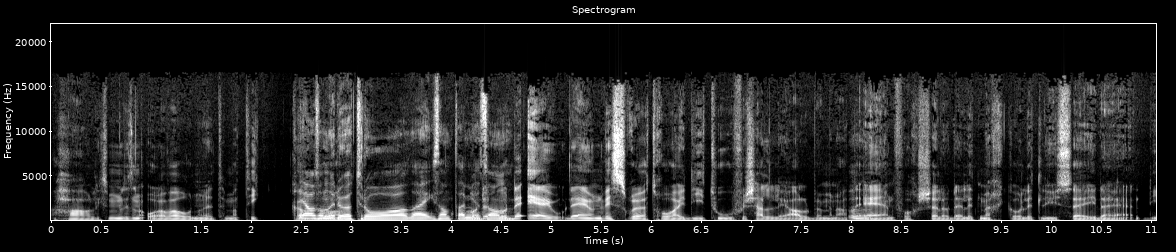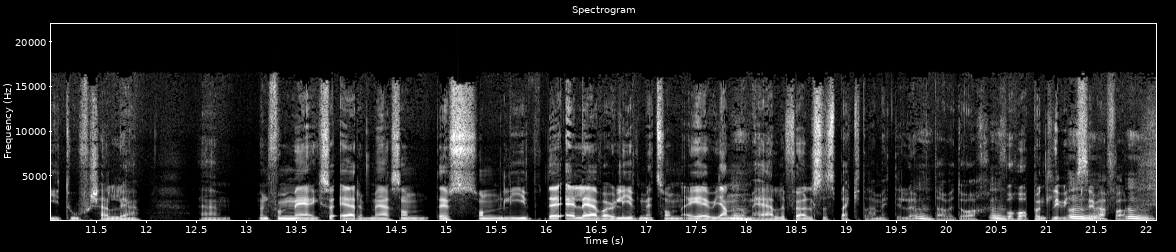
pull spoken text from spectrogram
har liksom litt sånn overordnede tematikker. Ja, sånn og- rød tråd, det, ikke sant. Det er mye og det, sånn og det, er jo, det er jo en viss rød tråd i de to forskjellige albumene. At Mm. det er en forskjell, og det er litt mørke og litt lyse i det, de to forskjellige. Um, men for meg så er det mer sånn Det er jo sånn liv det, Jeg lever jo livet mitt sånn. Jeg er jo gjennom Mm. hele følelsesspekteret mitt i løpet av et år. Mm. Forhåpentligvis, i Mm, hvert fall. mm.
